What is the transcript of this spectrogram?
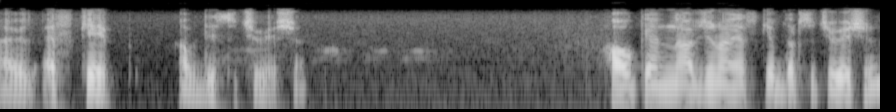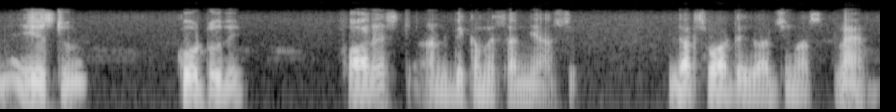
I will escape of this situation. How can Arjuna escape that situation? He is to go to the forest and become a sannyasi. That's what is Arjuna's plan.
